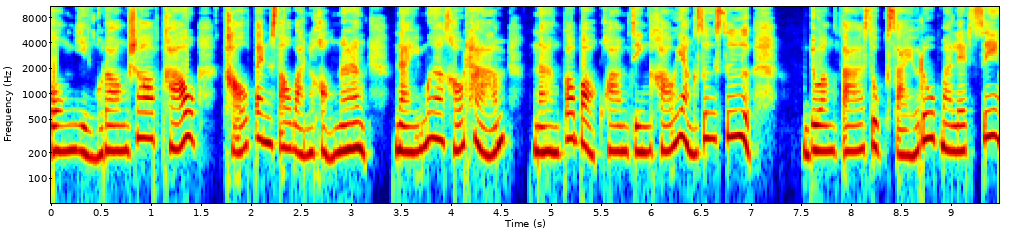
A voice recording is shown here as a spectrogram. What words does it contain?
องค์หญิงรองชอบเขา เขาเป็นสวรรค์ของนาง ในเมื่อเขาถาม นางก็บอกความจริงเขาอย่างซื่อๆดวงตาสุกใสรูปมเมล็ดซิ่ง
